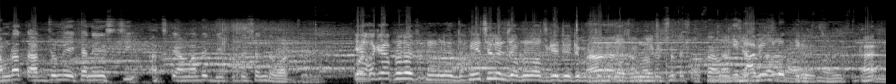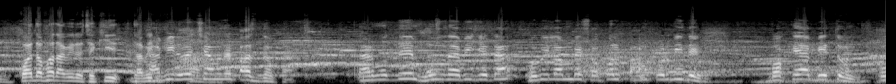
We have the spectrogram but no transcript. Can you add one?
আমরা তার জন্য এখানে এসেছি আজকে আমাদের ডেপুটেশন দেওয়ার জন্য। এর আগে আপনারা মানে জানিয়েছিলেন যে আপনারা আজকে যে ডেপুটেশন দিতে আসবেন আমাদের সাথে কথা কি দাবিগুলো কি রয়েছে? হ্যাঁ? কয় দফা দাবি রয়েছে? কি দাবি? দাবি রয়েছে আমাদের পাঁচ দফা। তার মধ্যে মূল দাবি যেটা অবিলম্বে সকল পাম্প কর্মীদের বকেয়া বেতন ও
